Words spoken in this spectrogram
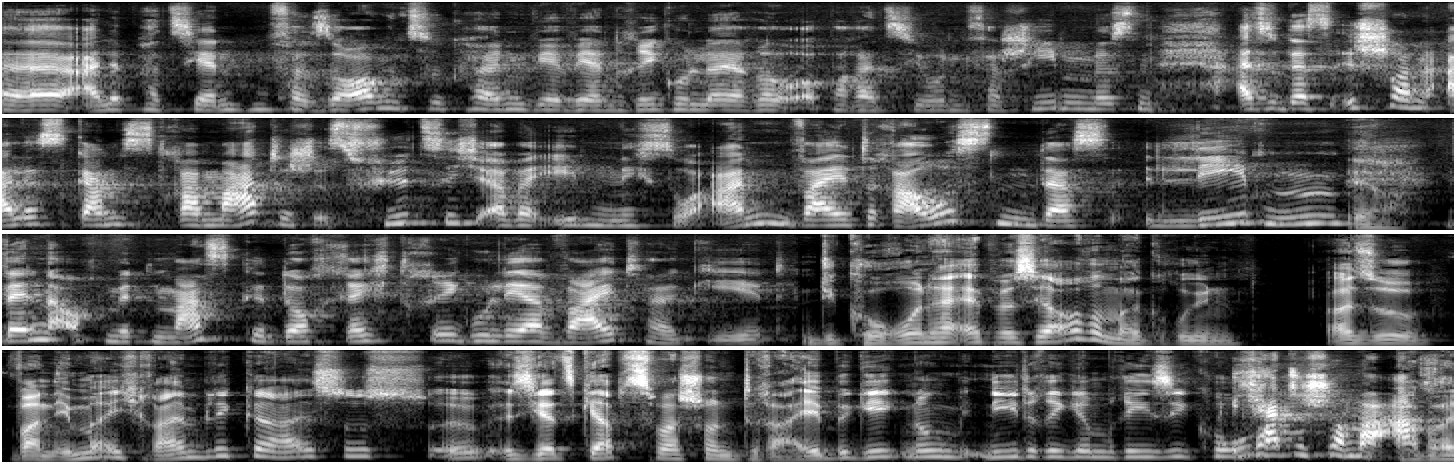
alle Patienten versorgen zu können. Wir werden reguläre Operationen verschieben müssen. Also das ist schon alles ganz dramatisch. Es fühlt sich aber eben nicht so an, weil draußen das Leben, ja. wenn auch mit Maske, doch recht regulär weitergeht. Die Corona-App ist ja auch immer grün. Also wann immer ich reinblicke, heißt es, äh, jetzt gab es zwar schon drei Begegnungen mit niedrigem Risiko. Ich hatte schon mal acht. Aber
